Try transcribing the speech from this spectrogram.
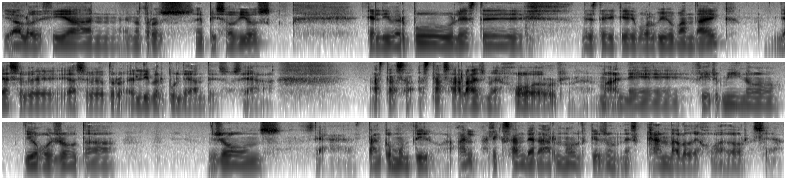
Ya lo decía en, en otros episodios que el Liverpool este desde que volvió Van Dijk ya se ve ya se ve otro el Liverpool de antes. O sea hasta hasta Salah es mejor Mané Firmino Diogo Jota Jones o sea están como un tiro. Alexander Arnold que es un escándalo de jugador o sea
